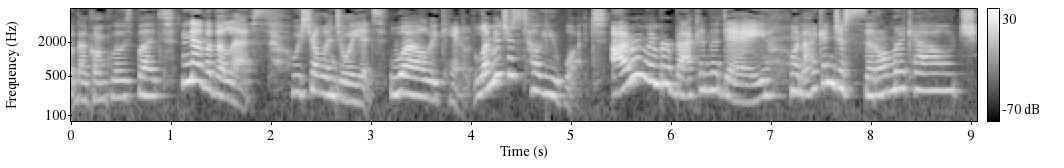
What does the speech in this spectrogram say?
put back on clothes, but nevertheless, we shall enjoy it while we can. Let me just tell you what. I remember back in the day when I can just sit on my couch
